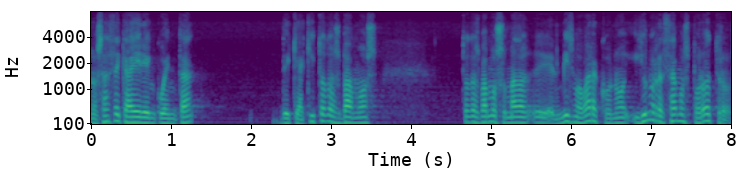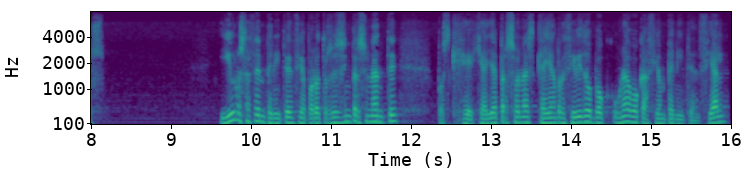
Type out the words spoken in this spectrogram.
nos hace caer en cuenta de que aquí todos vamos, todos vamos sumados en el mismo barco, ¿no? Y unos rezamos por otros. Y unos hacen penitencia por otros. Es impresionante pues, que, haya personas que hayan recibido una vocación penitencial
